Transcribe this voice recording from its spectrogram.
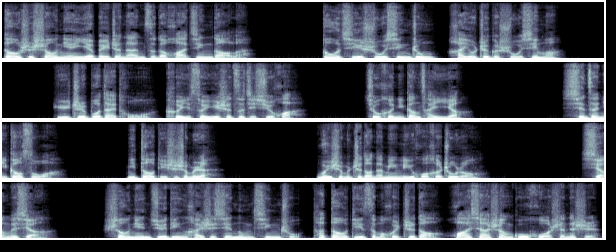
倒是少年也被这男子的话惊到了。斗气属性中还有这个属性吗？宇智波带土可以随意使自己虚化，就和你刚才一样。现在你告诉我，你到底是什么人？为什么知道南明离火和祝融？想了想，少年决定还是先弄清楚他到底怎么会知道华夏上古火神的事。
